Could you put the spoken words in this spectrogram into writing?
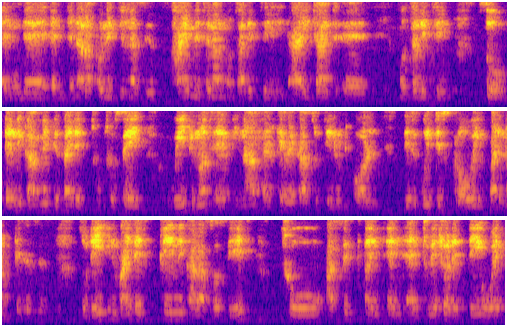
and, uh, and, and other chronic illnesses, high maternal mortality, high child uh, mortality. So then the government decided to, to say we do not have enough healthcare workers to deal with all this with this growing burden of diseases. So they invited clinical associate to assist and, and, and to make sure that they work,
